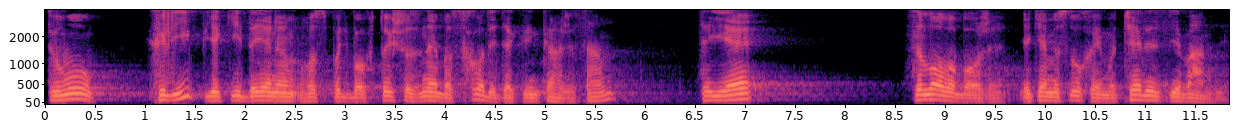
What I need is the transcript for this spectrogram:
Тому хліб, який дає нам Господь Бог, той, що з неба сходить, як Він каже сам, це є Слово Боже, яке ми слухаємо через Євангеліє.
